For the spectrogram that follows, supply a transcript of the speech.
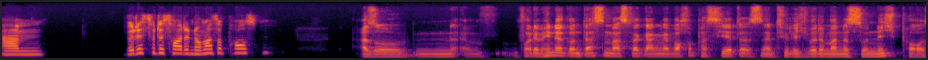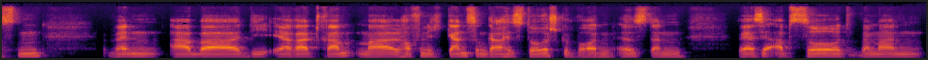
Ähm, würdest du das heute nochmal so posten? Also vor dem Hintergrund dessen, was vergangene Woche passiert ist, natürlich würde man das so nicht posten. Wenn aber die Ära Trump mal hoffentlich ganz und gar historisch geworden ist, dann wäre es ja absurd, wenn man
